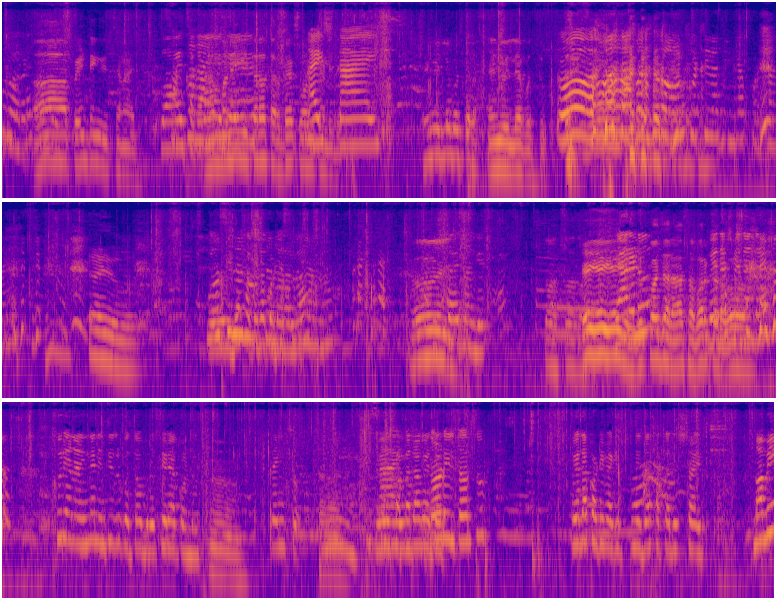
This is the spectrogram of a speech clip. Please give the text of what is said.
ಕಡೆ. ಆ ಪೇಂಟಿಂಗ್ ಇದು ಚೆನ್ನಾಯ್ತು ನಮ್ಮ ಮನೆಗೆ ಈ ತರ ತರಬೇಕು ನೈಸ್ ನೈಸ್ ಹೆಂಗ ಇಲ್ಲೇ ಬರ್ತಾರ? ಹೆಂಗು ಇಲ್ಲೇ ಬತ್ತು. ಓ. ಅವ್ರು ಕೊಟ್ಟಿರೋದು ನಿಂಗೆ ಕೊಡ್ತಾರೆ ಸೂರ್ಯ ನಾನು ಹಿಂದೆ ನಿಂತಿದ್ರು ಗೊತ್ತೊಬ್ರು ಸೀರೆ ಹಾಕೊಂಡು. ಫ್ರೆಂಡ್ಸು ನೋಡಿ ಇಲ್ಲಿ ತೋರ್ಸು. ವೇದ ಕೊಟ್ಟಿರೋ ಗಿಫ್ಟ್ ನಿಜ ಸಕ್ಕದ ಇಷ್ಟ ಆಯ್ತು. ಮಮ್ಮಿ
